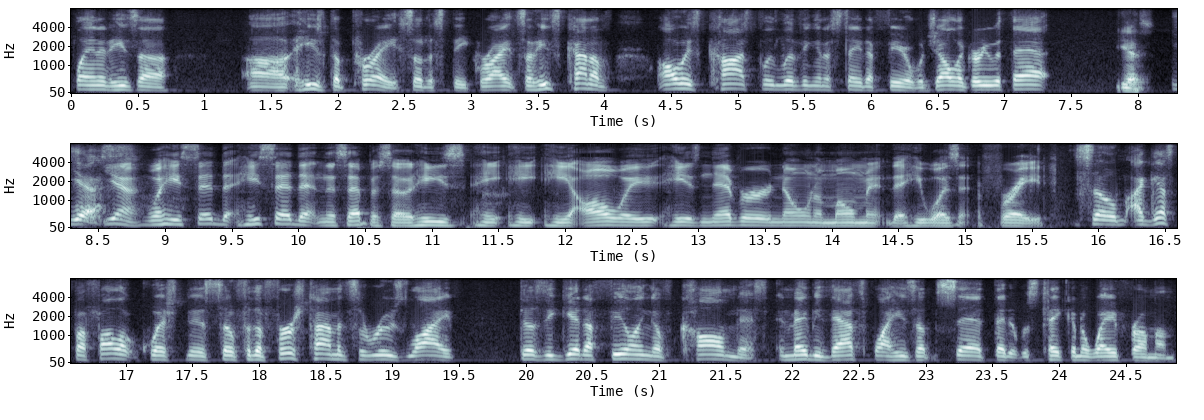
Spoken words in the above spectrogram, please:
planet he's a uh, he's the prey, so to speak, right? So he's kind of always constantly living in a state of fear. Would y'all agree with that? Yes. Yes. Yeah, well, he said that he said that in this episode. He's he he he always he has never known a moment that he wasn't afraid. So I guess my follow up question is: so for the first time in Saru's life, does he get a feeling of calmness, and maybe that's why he's upset that it was taken away from him?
